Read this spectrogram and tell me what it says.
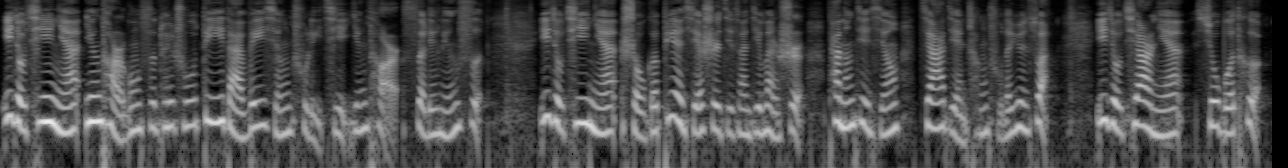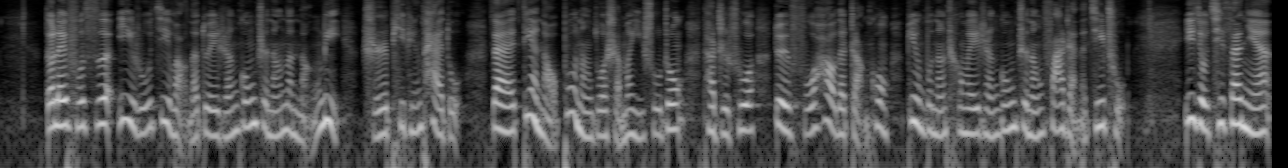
一九七一年，英特尔公司推出第一代微型处理器英特尔四零零四。一九七一年，首个便携式计算机问世，它能进行加减乘除的运算。一九七二年，休伯特·德雷福斯一如既往地对人工智能的能力持批评态度。在《电脑不能做什么》一书中，他指出，对符号的掌控并不能成为人工智能发展的基础。一九七三年，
